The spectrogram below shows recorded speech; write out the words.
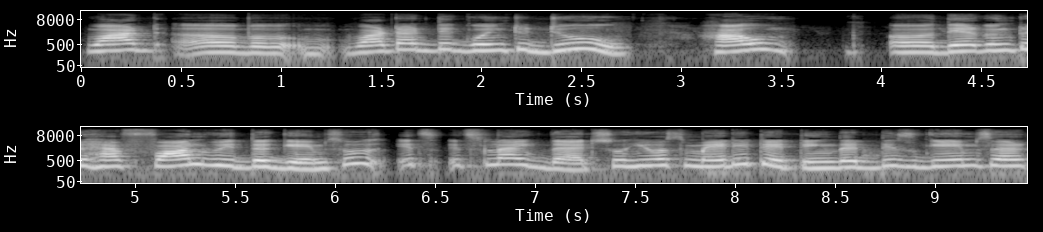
What uh, what are they going to do? How uh, they're going to have fun with the game. So it's it's like that. So he was meditating that these games are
